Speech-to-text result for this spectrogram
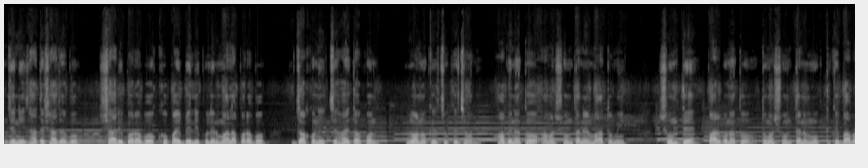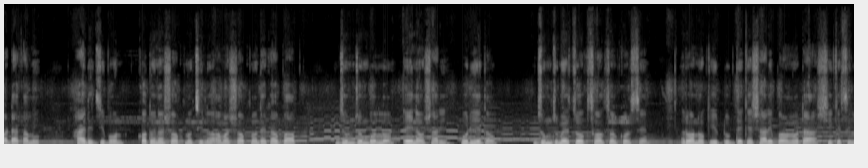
যে নিজ হাতে সাজাবো? শাড়ি পরাবো, খোপায় বেলি ফুলের মালা পরাবো? যখন ইচ্ছে হয় তখন রনকের চোখে জল। হবে না তো আমার সন্তানের মা তুমি? শুনতে পারব না তো? তোমার সন্তানের মুখ থেকে বাবা ডাকামি হায়রে জীবন, কতই না স্বপ্ন ছিল আমার স্বপ্ন দেখাও পাপ ঝুমঝুম বলল, এই নাও শাড়ি, পরিয়ে দাও। ঝুমঝুমের চোখ ছলছল করছে। রনক ইউটিউব দেখে শাড়ি পরানোটা শিখেছিল,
